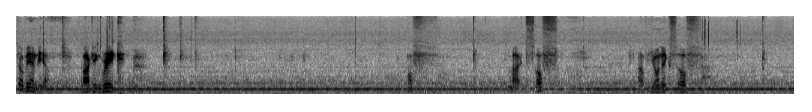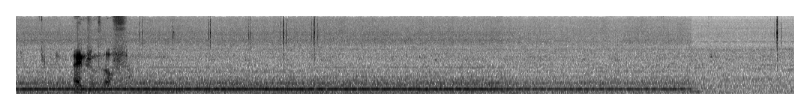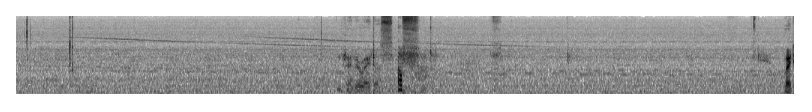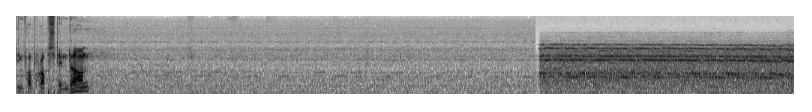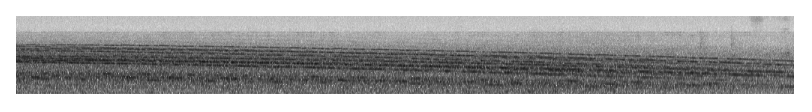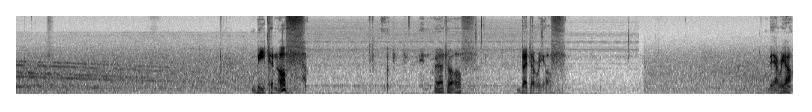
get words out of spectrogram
Und da wären wir. Parking Brake. Off. Lights off. Avionics off. Engines off. Waiting for prop spin down. Beacon off. Inverter off. Battery off. There we are.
